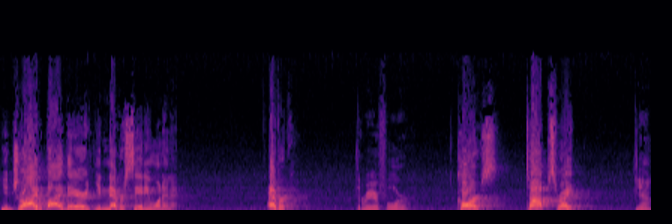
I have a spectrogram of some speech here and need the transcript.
You drive by there, you never see anyone in it. Ever. Three or four. Cars, tops, right? Yeah.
